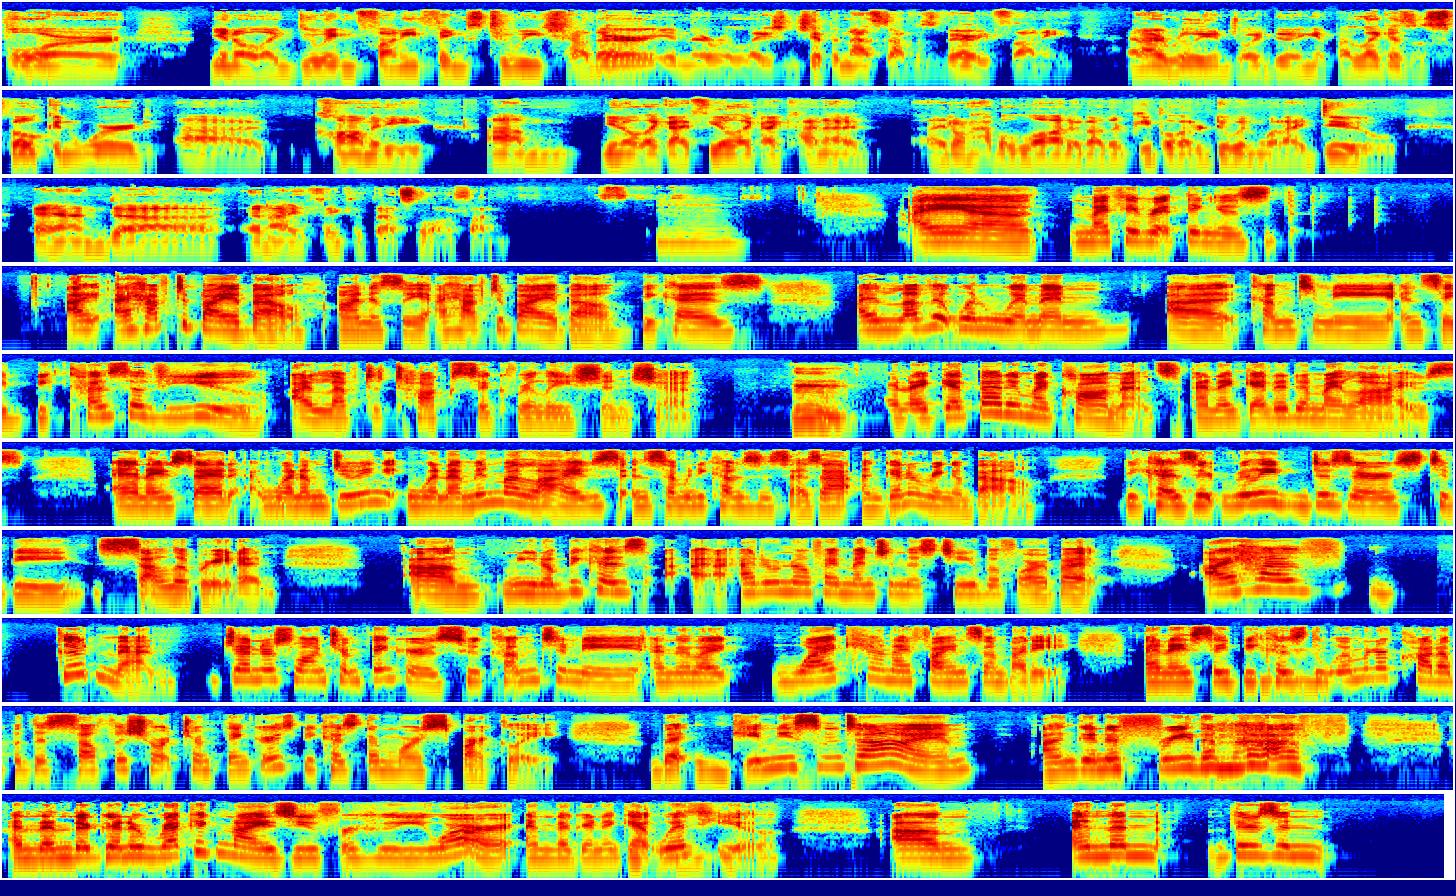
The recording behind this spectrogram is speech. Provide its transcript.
or you know like doing funny things to each other in their relationship and that stuff is very funny and I really enjoy doing it but like as a spoken word uh comedy um you know like I feel like I kind of I don't have a lot of other people that are doing what I do and uh and I think that that's a lot of fun. Mm. I uh my favorite thing is I, I have to buy a bell, honestly. I have to buy a bell because I love it when women uh, come to me and say, Because of you, I left a toxic relationship. Hmm. And I get that in my comments and I get it in my lives. And I've said, when I'm doing, when I'm in my lives and somebody comes and says that, I'm going to ring a bell because it really deserves to be celebrated. Um, you know, because I, I don't know if I mentioned this to you before, but I have good men, generous long term thinkers who come to me and they're like, why can't I find somebody? And I say, because mm-hmm. the women are caught up with the selfish short term thinkers because they're more sparkly. But give me some time, I'm going to free them up. And then they're going to recognize you for who you are and they're going to get mm-hmm. with you. Um, and then there's an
